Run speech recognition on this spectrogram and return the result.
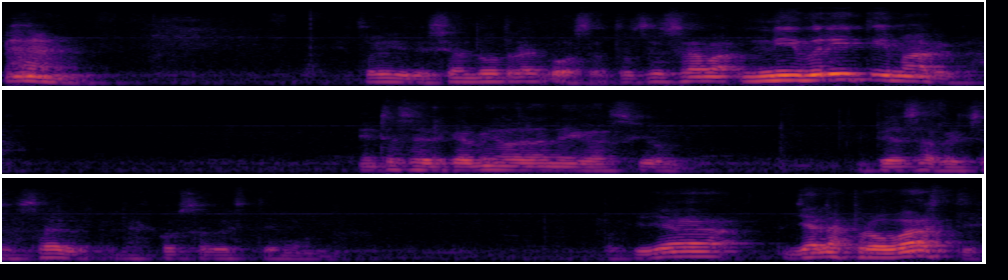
Estoy deseando otra cosa. Entonces se llama Nibriti Marga. Entonces el camino de la negación. Empiezas a rechazar las cosas de este mundo. Porque ya ya las probaste.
